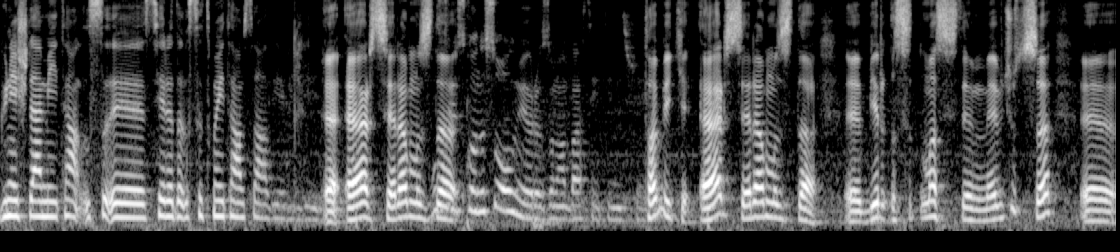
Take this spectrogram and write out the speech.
Güneşlenmeyi tam, ısı, e, serada ısıtmayı tam sağlayabildiği için. E, eğer Bu seramızda söz konusu olmuyor o zaman bahsettiğiniz şey. Tabii ki eğer seramızda e, bir ısıtma sistemi mevcutsa e,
